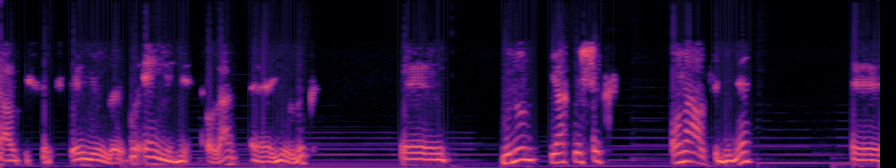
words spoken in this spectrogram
Sağlık İstatistikleri yılı. Bu en yeni olan e, yıllık. E, bunun yaklaşık 16 bini e,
